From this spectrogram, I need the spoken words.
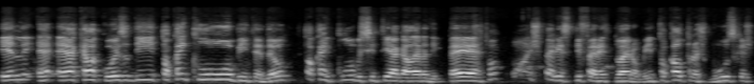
ele é, é, aquela coisa de tocar em clube, entendeu? Tocar em clube, sentir a galera de perto, uma, uma experiência diferente do Iron Maiden, tocar outras músicas,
